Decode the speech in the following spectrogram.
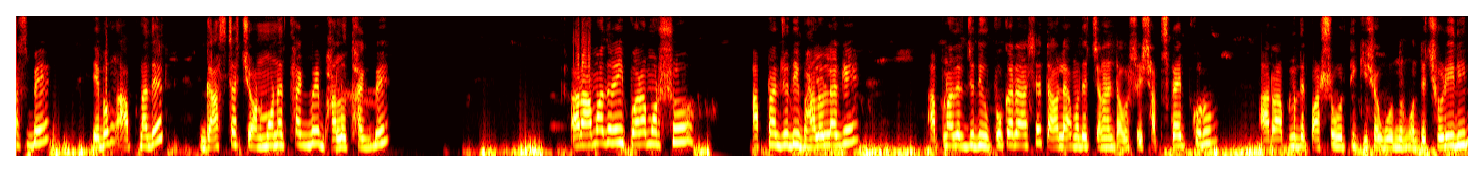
আসবে এবং আপনাদের গাছটা চনমনে থাকবে, ভালো থাকবে। আর আমাদের এই পরামর্শ আপনার যদি ভালো লাগে, আপনাদের যদি উপকার আসে, তাহলে আমাদের চ্যানেলটা অবশ্যই সাবস্ক্রাইব করুন। আর আপনাদের পার্শ্ববর্তী কৃষক বন্ধুর মধ্যে ছড়িয়ে দিন।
